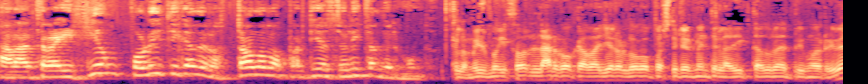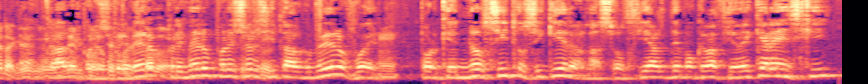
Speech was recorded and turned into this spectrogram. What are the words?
a la traición política de los, todos los partidos socialistas del mundo. que lo mismo hizo Largo Caballero luego posteriormente la dictadura de Primo de Rivera que Claro, pero primero, primero por eso he citado. Primero fue Mm. porque no cito siquiera la socialdemocracia de Kerensky,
